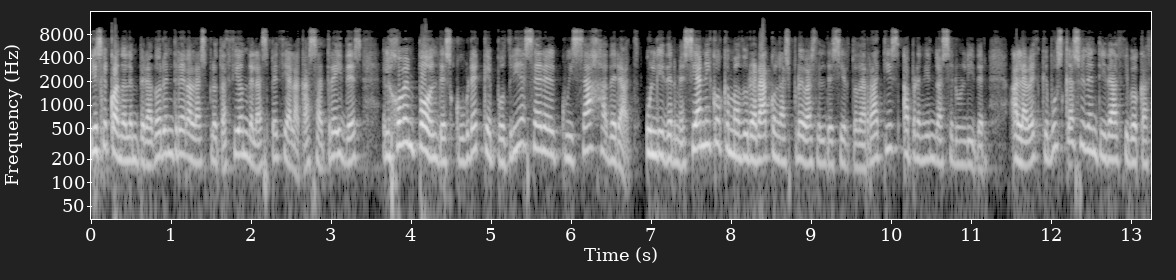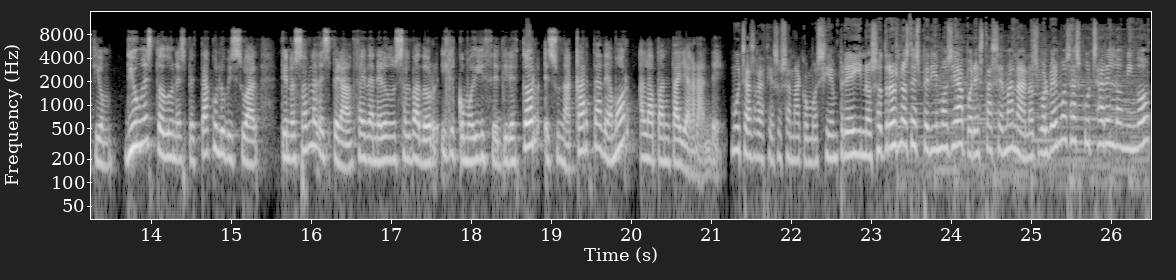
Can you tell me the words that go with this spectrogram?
Y es que cuando el emperador entrega la explotación de la especie a la casa Atreides, el joven Paul descubre que podría ser el Kwisah Haderach, un líder mesiánico que madurará con las pruebas del desierto de Arrakis, aprendiendo a ser un líder, a la vez que busca su identidad y vocación Dune es todo un espectáculo visual que nos habla de esperanza y de anhelo de un Salvador y que, como dice el director, es una carta de amor a la pantalla grande. Muchas gracias, Susana, como siempre. Y nosotros nos despedimos ya por esta semana. Nos volvemos a escuchar el domingo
